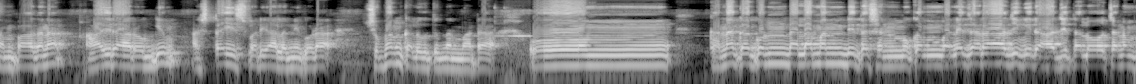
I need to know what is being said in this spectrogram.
సంపాదన ఆయురారోగ్యం అష్టైశ్వర్యాలన్నీ కూడా శుభం కలుగుతుందన్నమాట. ఓం కనకకుండల మండిత షణ్ముఖం వనిజరాజి విరాజిత లోచనం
